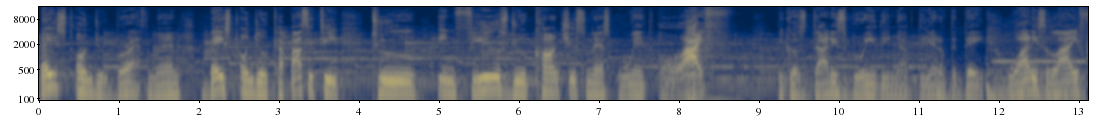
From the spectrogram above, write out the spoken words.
Based on your breath, man. Based on your capacity to infuse your consciousness with life. Because that is breathing at the end of the day. What is life?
